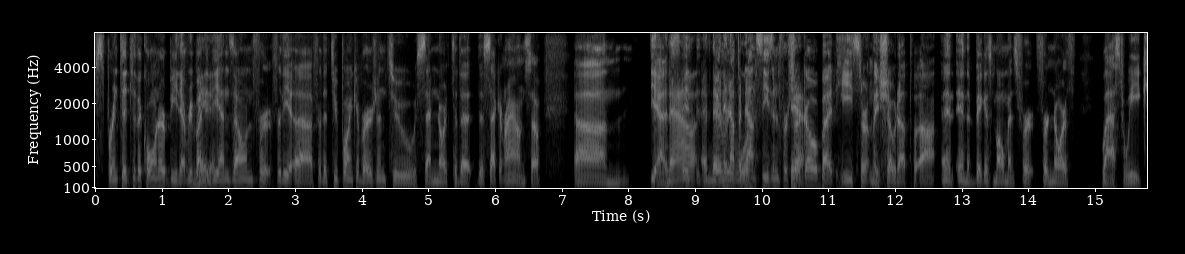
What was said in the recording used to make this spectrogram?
sprinted to the corner, beat everybody to the end zone for for the uh, for the two point conversion to send North to the the second round. So, um, yeah, it's, Now- it, has and been an up and down season for Yeah. Circo, but he certainly showed up uh, in, in the biggest moments for for North last week.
